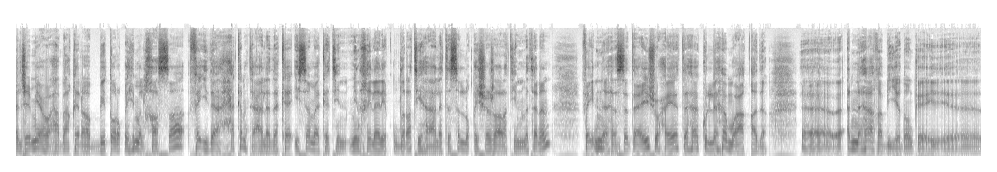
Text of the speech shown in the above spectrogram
الجميع عباقره بطرقهم الخاصة فإذا حكمت على ذكاء سمكة من خلال قدرتها على تسلق شجرة مثلا فإنها ستعيش حياتها كلها معقدة. آه أنها غبية. donc آه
